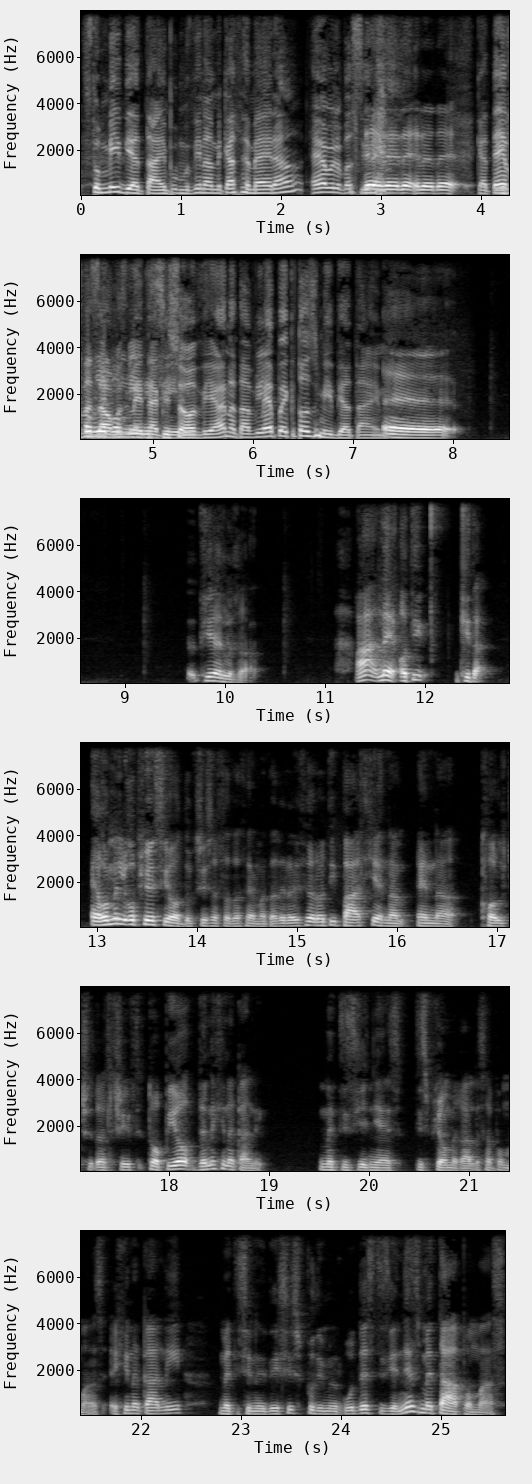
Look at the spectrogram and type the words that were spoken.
Στο media time που μου δίνανε κάθε μέρα, έβλεπα ναι, σειρές. ναι, ναι, ναι, ναι. Γι' Κατέβαζα αυτό βλέπω όμως λέει τα mini series. επεισόδια να τα βλέπω εκτός media time. Ε, τι έλεγα; Α, ναι, ότι. Κοίτα, εγώ είμαι λίγο πιο αισιόδοξη σε αυτά τα θέματα. Δηλαδή θεωρώ ότι υπάρχει ένα, ένα cultural shift το οποίο δεν έχει να κάνει με τις γενιές τις πιο μεγάλες από εμάς. Έχει να κάνει με τις συνειδήσεις που δημιουργούνται στις γενιές μετά από εμάς.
